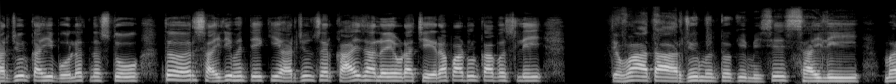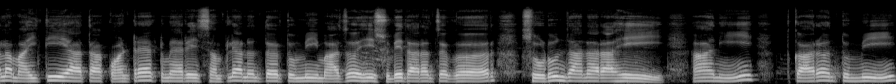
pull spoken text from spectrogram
अर्जुन काही बोलत नसतो. तर सायली म्हणते की अर्जुन सर काय झालं? एवढा चेहरा पाडून का बसले? तेव्हा आता अर्जुन म्हणतो की मिसेस सायली मला माहिती आहे आता कॉन्ट्रॅक्ट मॅरेज संपल्यानंतर तुम्ही माझं हे सुभेदारांचं घर सोडून जाणार आहे. आणि कारण तुम्ही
